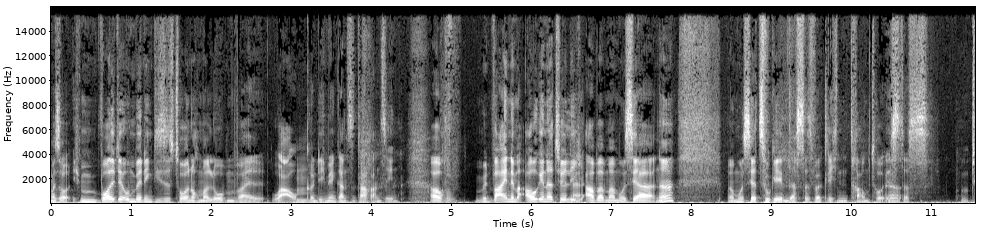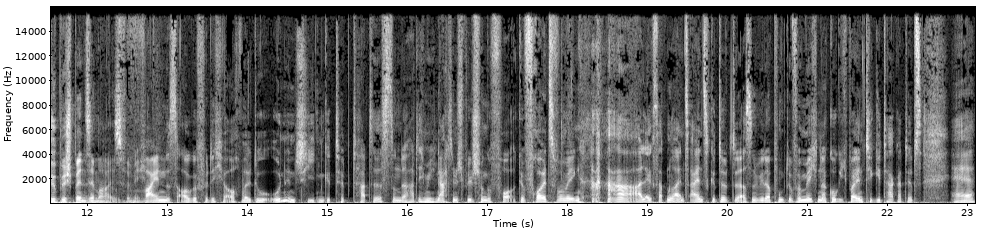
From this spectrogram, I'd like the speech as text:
also ich wollte unbedingt dieses Tor nochmal loben, weil wow, mhm. könnte ich mir den ganzen Tag ansehen. Auch mit Wein im Auge natürlich, ja. aber man muss ja, ne, man muss ja zugeben, dass das wirklich ein Traumtor ist. Das typisch Benzema ist für mich. Weinendes Auge für dich auch, weil du unentschieden getippt hattest. Und da hatte ich mich nach dem Spiel schon gefreut, von wegen, haha, Alex hat nur 1-1 getippt, das sind wieder Punkte für mich. Und dann gucke ich bei den Tiki-Taka-Tipps, hä,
